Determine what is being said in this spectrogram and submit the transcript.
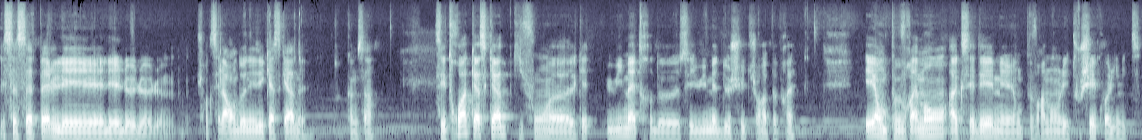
Et ça s'appelle les, les le, le, Je crois que c'est la randonnée des cascades, un truc comme ça. C'est trois cascades qui font 8 euh, mètres de. C'est 8 mètres de chute, genre à peu près. Et on peut vraiment accéder, mais on peut vraiment les toucher, quoi, limite.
